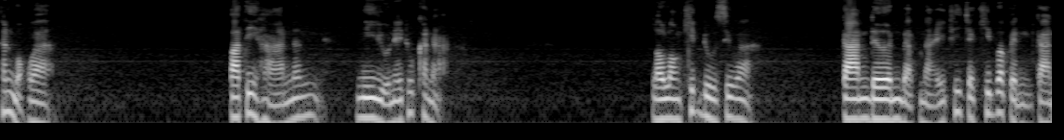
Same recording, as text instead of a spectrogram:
ท่านบอกว่า ปาฏิหาริย์นั้นมีอยู่ในทุกขณะ เราลองคิดดูซิว่า การเดินแบบไหนที่จะคิดว่าเป็นการ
